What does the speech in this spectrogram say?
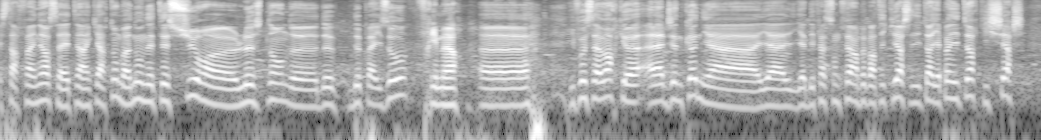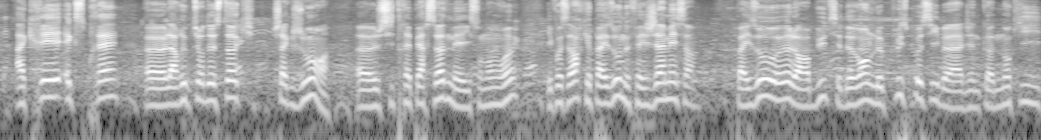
Starfinder, ça a été un carton. Bah, nous, on était sur euh, le stand de, de, Paizo. Frimer. il faut savoir qu'à la Gen Con, il y a, des façons de faire un peu particulières. Il y a plein d'éditeurs qui cherchent à créer exprès la rupture de stock chaque jour. je citerai personne, mais ils sont nombreux. Il faut savoir que Paizo ne fait jamais ça. Paizo, leur but c'est de vendre le plus possible à la Gen Con. Donc ils,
